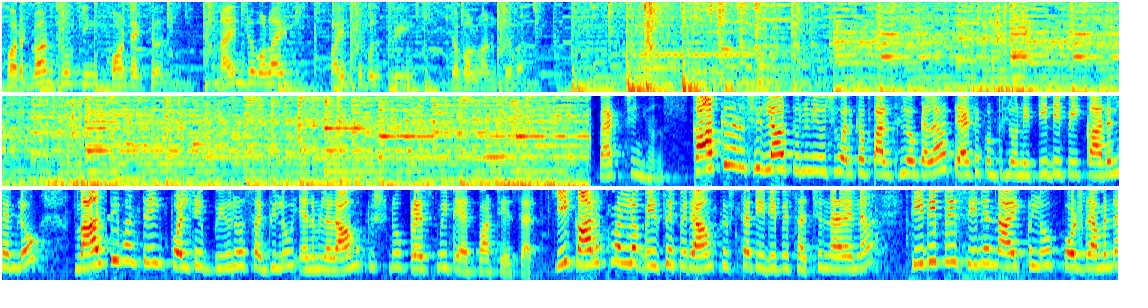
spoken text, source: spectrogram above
For advance booking, contact us 988 533 117. Back to news. Kakinada జిల్లా తుని నియోజకవర్గం పరిధిలో గల తేటకుంటలోని టీడీపీ కార్యాలయంలో మాజీ మంత్రి పొలిటీ బ్యూరో సభ్యులు యనమల రామకృష్ణుడు ప్రెస్ మీట్ ఏర్పాటు చేశారు. ఈ కార్యక్రమంలో B J P Ramakrishna T D P Satyanarayana T D P senior నాయకులు కోడి రమణ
